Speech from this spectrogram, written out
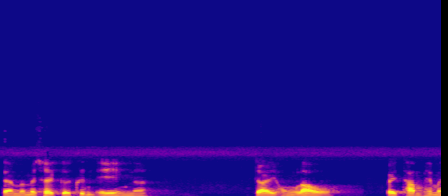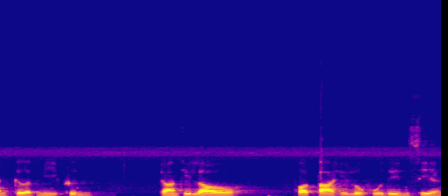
แต่มันไม่ใช่เกิดขึ้นเองนะ ใจของเราไปทำให้มันเกิดมีขึ้น การที่เราพอตาเห็นรูปหูได้ยินเสียง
